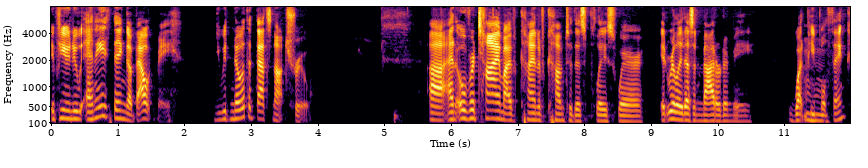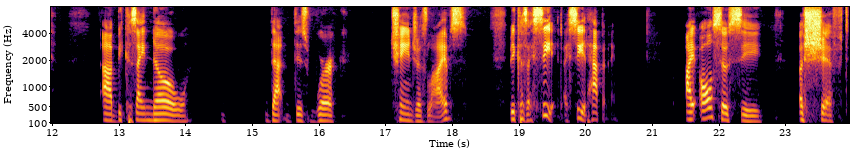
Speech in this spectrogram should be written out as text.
if you knew anything about me, you would know that that's not true. Uh, and over time, I've kind of come to this place where it really doesn't matter to me what mm-hmm. people think uh, because I know that this work changes lives because I see it. I see it happening. I also see a shift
